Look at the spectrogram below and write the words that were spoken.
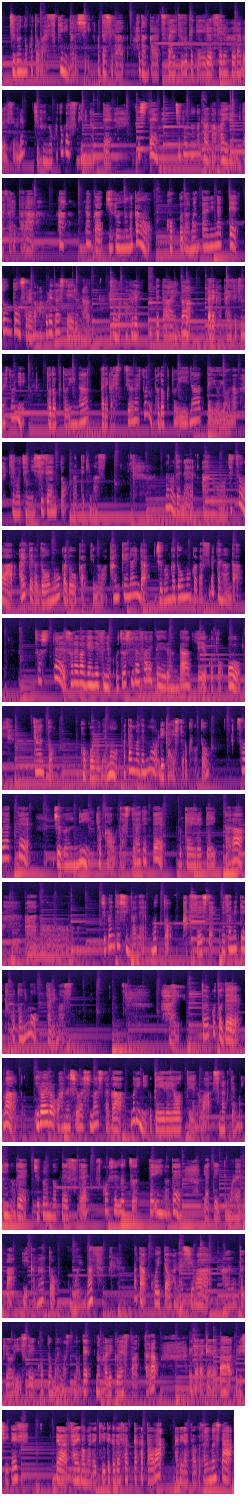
自分のことが好きになるし、私が普段から伝え続けているセルフラブですよね。自分のことが好きになって、そして自分の中が愛で満たされたら、あ、なんか自分の中のコップが満タンになってどんどんそれが溢れ出しているな。その溢れ出た愛が誰か大切な人に届くといいな。誰か必要な人に届くといいなっていうような気持ちに自然となってきます。なのでねあの実は相手がどう思うかどうかっていうのは関係ないんだ。自分がどう思うかが全てなんだ。そしてそれが現実に映し出されているんだっていうことをちゃんと心でも頭でも理解しておくことそうやって自分に許可を出してあげて受け入れていったら、あのー、自分自身がねもっと覚醒して目覚めていくことにもなります。はい。ということで、まあ、いろいろお話はしましたが、無理に受け入れようっていうのはしなくてもいいので、自分のペースで少しずつでいいので、やっていってもらえればいいかなと思います。また、こういったお話は、あの、時折していこうと思いますので、なんかリクエストあったらいただければ嬉しいです。では、最後まで聞いてくださった方はありがとうございました。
